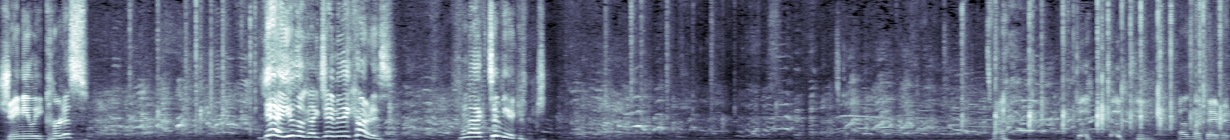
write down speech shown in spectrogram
Jamie Lee Curtis? yeah, you look like Jamie Lee Curtis from the Activia commercial. It's fine. that was my favorite.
